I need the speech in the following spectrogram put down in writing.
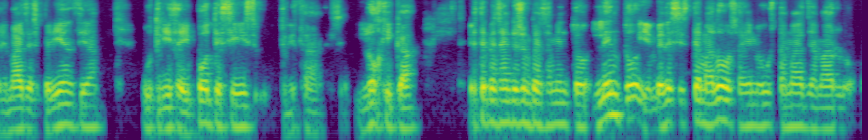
además de experiencia, utiliza hipótesis, utiliza lógica. Este pensamiento es un pensamiento lento y en vez de sistema 2, a mí me gusta más llamarlo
